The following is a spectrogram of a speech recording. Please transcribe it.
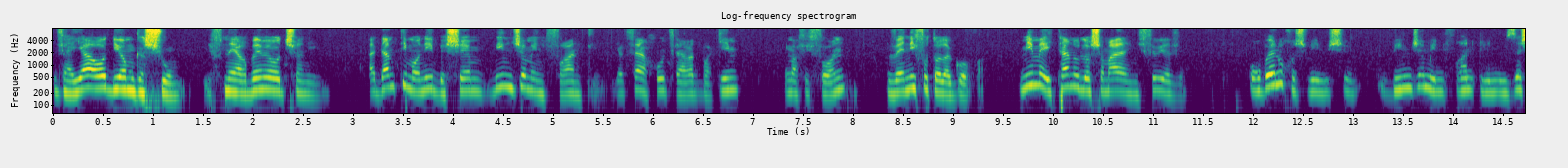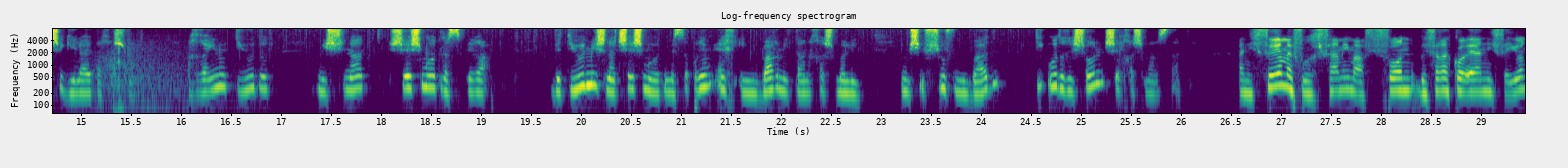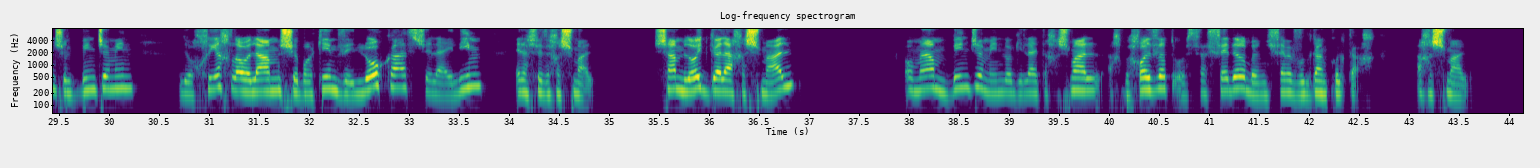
זה היה עוד יום גשום, לפני הרבה מאוד שנים. אדם תימוני בשם בנג'מין פרנקלין יצא החוץ להערת ברקים עם עפיפון והניף אותו לגובה. מי מאיתנו לא שמע על הניסוי הזה? רובנו חושבים שבנג'מין פרנקלין הוא זה שגילה את החשמל, אך ראינו תיעוד משנת 600 לספירה. בתיעוד משנת 600 מספרים איך ענבר ניתן חשמלי עם שפשוף מבד, תיעוד ראשון של חשמל סטטי. הניסוי המפורסם עם העפיפון בסך הכל היה ניסיון של בנג'מין להוכיח לעולם שברקים זה לא כעס של האלים, אלא שזה חשמל. שם לא התגלה החשמל, אומנם בנג'מין לא גילה את החשמל, אך בכל זאת הוא עשה סדר בנושא מבולגן כל כך, החשמל.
